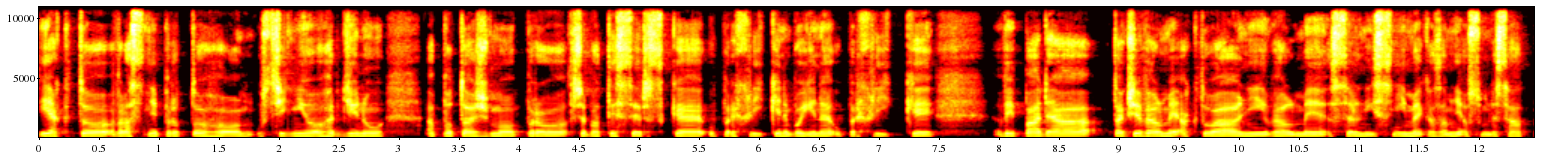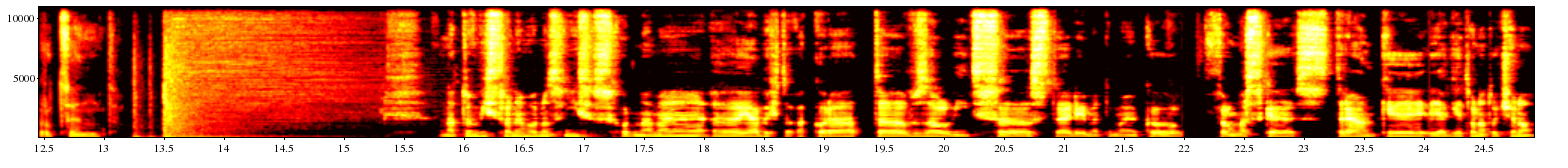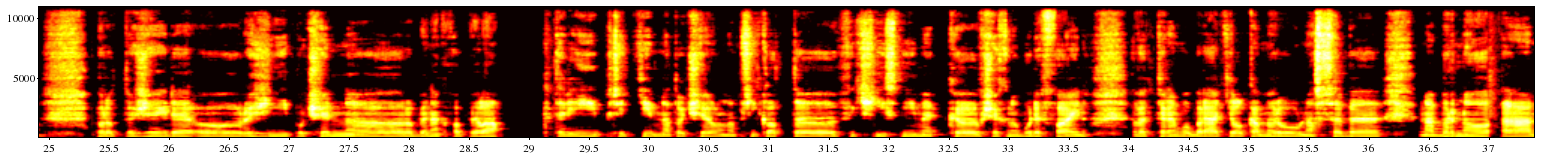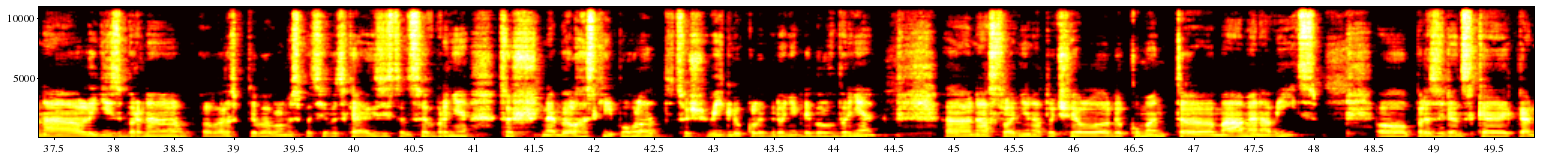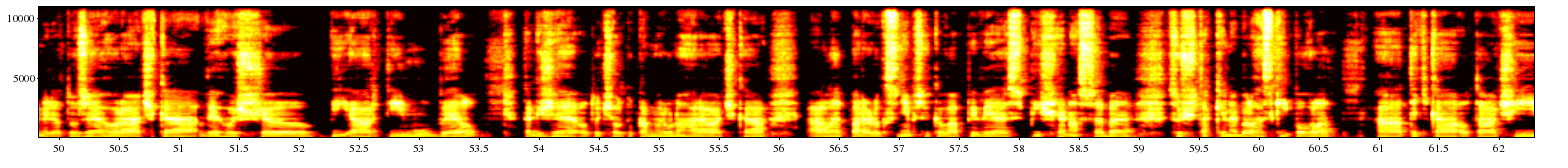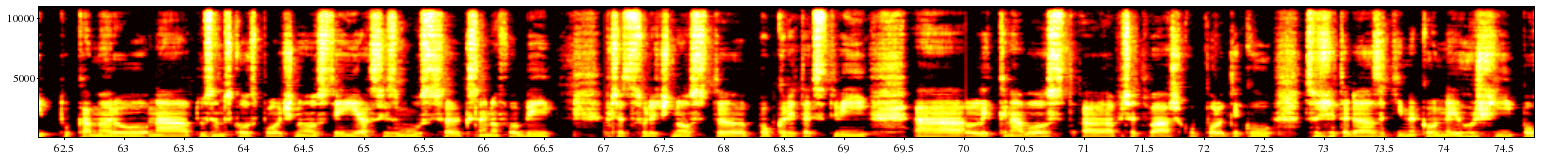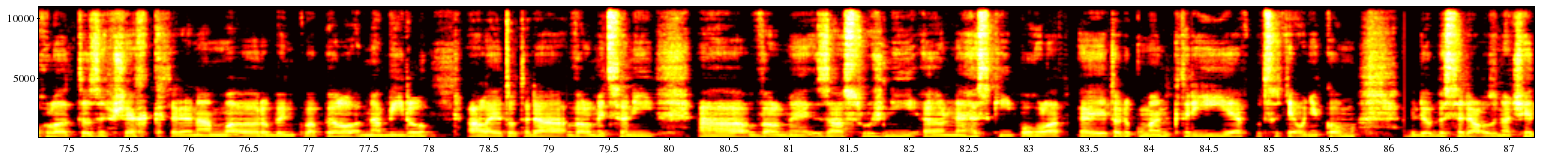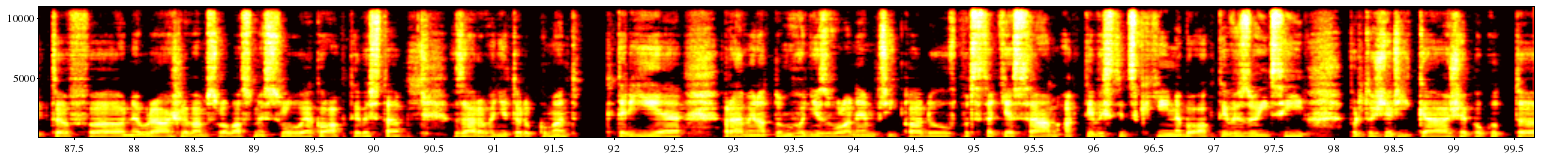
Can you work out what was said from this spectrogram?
jak to vlastně pro toho ústředního hrdinu a potažmo pro třeba ty syrské uprchlíky nebo jiné uprchlíky vypadá. Takže velmi aktuální, velmi silný snímek a za mě 80%. Na tom výsledném hodnocení se shodneme. Já bych to akorát vzal víc z té, dejme tomu, jako filmarské stránky, jak je to natočeno, protože jde o režijní počin Robina Kvapila, který předtím natočil například eh, fikční snímek eh, Všechno bude fajn, ve kterém obrátil kameru na sebe, na Brno a na lidi z Brna, respektive velmi specifické existence v Brně, což nebyl hezký pohled, což ví kdokoliv, kdo někdy byl v Brně. Eh, následně natočil dokument Máme navíc o prezidentské kandidatuře Horáčka, v jehož PR týmu byl, takže otočil tu kameru na Horáčka, ale paradoxně překvapivě spíše na sebe což taky nebyl hezký pohled. A teďka otáčí tu kameru na tu zemskou společnost, její rasismus, xenofobii, předsudečnost, pokrytectví a liknavost a přetvářku politiku, což je teda zatím jako nejhorší pohled ze všech, které nám Robin Kvapil nabídl, ale je to teda velmi cený a velmi záslužný, nehezký pohled. Je to dokument, který je v podstatě o někom, kdo by se dal označit v neurážlivém slova smyslu jako aktivista. Zároveň je to dokument, který je právě na tom hodně zvoleném příkladu v podstatě sám aktivistický nebo aktivizující, protože říká, že pokud eh,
